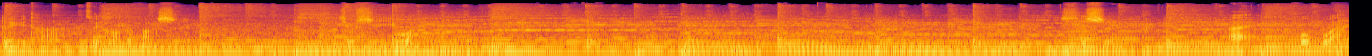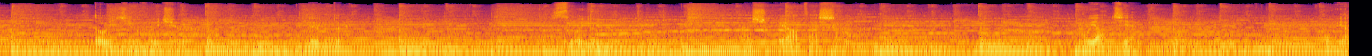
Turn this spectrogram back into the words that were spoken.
对于他最好的方式就是遗忘。其实，爱或不爱，都已经回去了，对不对？所以，还是不要再傻了，不要见，不要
